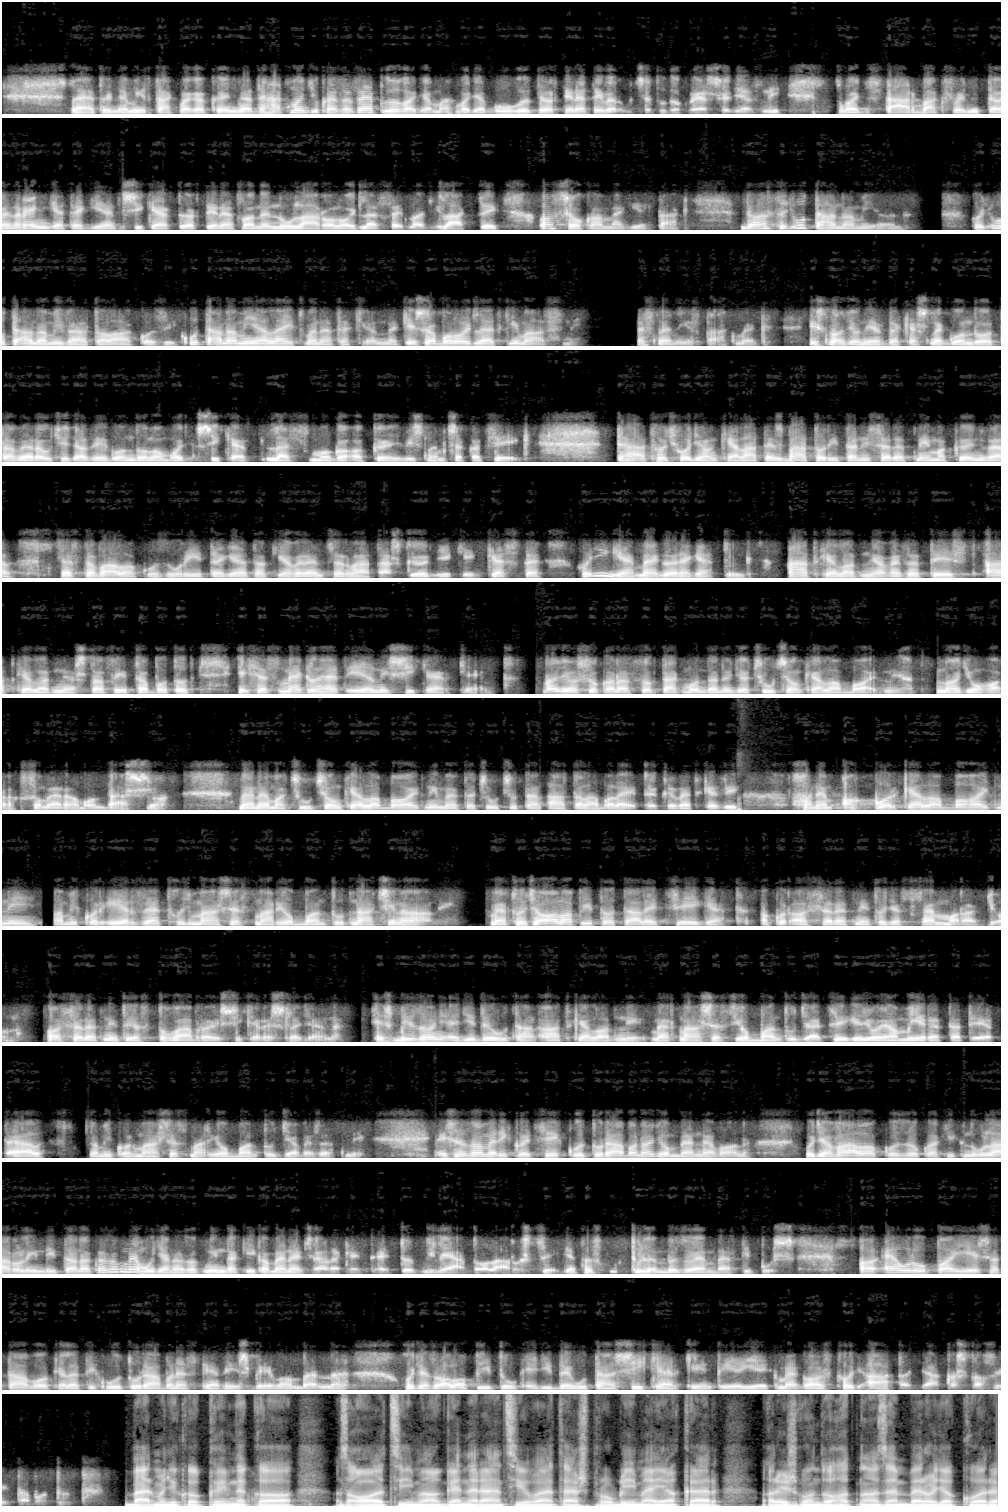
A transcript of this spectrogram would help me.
Lehet, hogy nem írták meg a könyvet, de hát mondjuk az az Apple vagy a, vagy a Google történetével úgyse tudok versenyezni, vagy Starbucks, vagy mit tudom, rengeteg ilyen sikertörténet van, hogy nulláról hogy lesz egy nagy világcég, azt sokan megírták. De azt, hogy utána mi jön, hogy utána mivel találkozik, utána milyen lejtmenetek jönnek, és abból hogy lehet kimászni. Ezt nem írták meg. És nagyon érdekesnek gondolta Vera, úgyhogy azért gondolom, hogy siker lesz maga a könyv is, nem csak a cég. Tehát, hogy hogyan kell át, és bátorítani szeretném a könyvvel ezt a vállalkozó réteget, aki a rendszerváltás környékén kezdte, hogy igen, megöregettünk. Át kell adni a vezetést, át kell adni a stafétabotot, és ezt meg lehet élni sikerként. Nagyon sokan azt szokták mondani, hogy a csúcson kell abba hagyni. Hát nagyon haragszom erre a mondásra. Mert nem a csúcson kell abba hagyni, mert a csúcs után általában lejtő következik, hanem akkor kell abba hagyni, amikor érzed, hogy más ezt már jobban tudná csinálni. Mert hogyha alapítottál egy céget, akkor azt szeretnéd, hogy ez fennmaradjon. Azt szeretnéd, hogy ez továbbra is sikeres legyen. És bizony egy idő után át kell adni, mert más ezt jobban tudja. A cég egy olyan méretet ért el, amikor más ezt már jobban tudja vezetni. És az amerikai cégkultúrában nagyon benne van, hogy a vállalkozók, akik nulláról indítanak, azok nem ugyanazok, mint akik a menedzselnek egy, egy több milliárd dolláros céget. Ez különböző embertípus. A európai és a távol-keleti kultúrában ez kevésbé van benne, hogy az alapítók egy ide után sikerként éljék meg azt, hogy átadják a stafétabotot. Bár mondjuk a könyvnek a, az alcíme, a generációváltás problémái akár arra is gondolhatna az ember, hogy akkor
